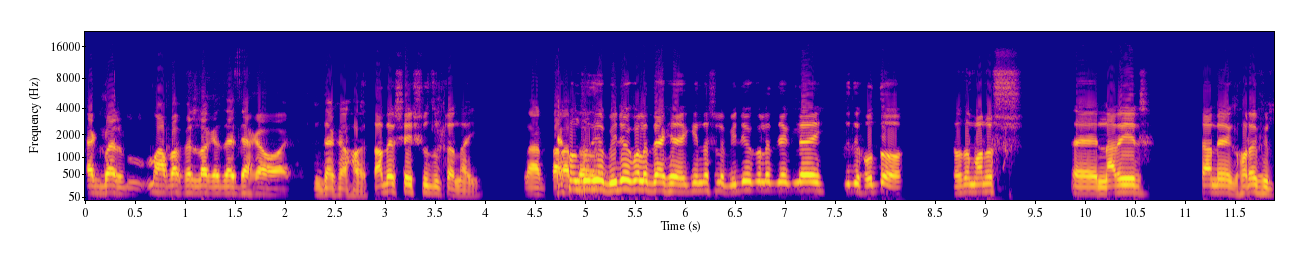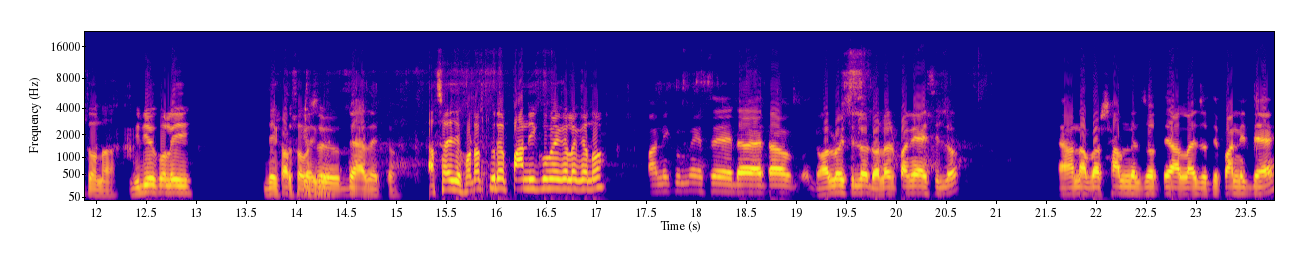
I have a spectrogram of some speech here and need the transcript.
একবার মা বাপের লগে যাই দেখা হয়। দেখা হয়। তাদের সেই সুযোগটা নাই। আর এখন যদিও ভিডিও কলে দেখে কিন্তু আসলে ভিডিও কলে দেখলে যদি হতো মানুষ নারীর টানে ঘরে ফিরতো না। ভিডিও কলেই দেখতো সবাই দেখা যাইতো। আচ্ছা এই যে হঠাৎ করে পানি কমে গেল কেন? পানি কমে গেছে এটা এটা ঢল হয়েছিল ঢলের পানি আইছিল। এখন আবার সামনে যদি আল্লাহ যদি পানি দেয়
